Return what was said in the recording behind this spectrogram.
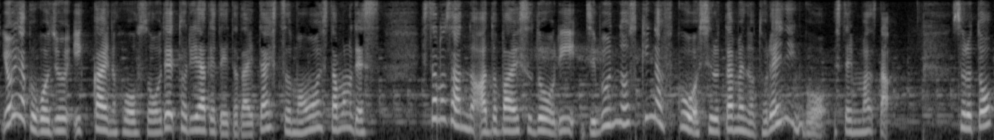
451回の放送で取り上げていただいた質問をしたものです。久野さんのアドバイス通り自分の好きな服を知るためのトレーニングをしてみました。すると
